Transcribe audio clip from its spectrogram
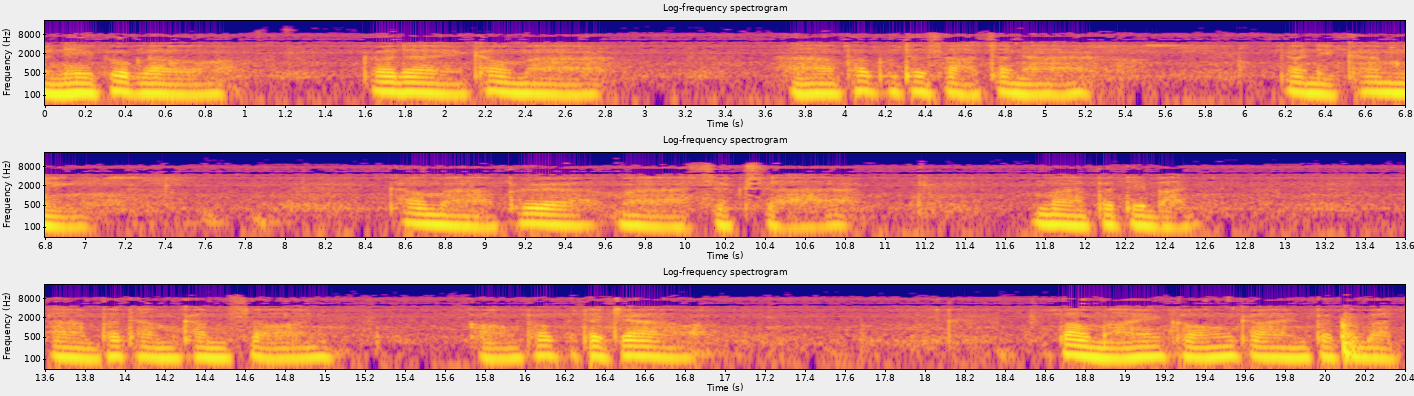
วันนี้พวกเราก็ได้เข้ามาหาพระพุทธศาสนากันอีกครั้งหนึ่ง เข้ามาเพื่อมาศึกษามาปฏิบัติ ตามพระธรรมคำสอนของพระพุทธเจ้า เป้าหมายของการปฏิบัติ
